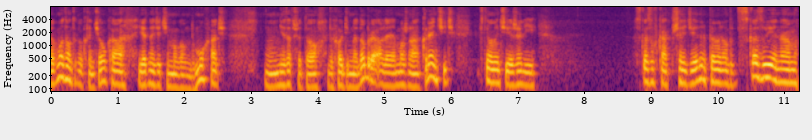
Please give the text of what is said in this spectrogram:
Za pomocą tego kręciołka jedne dzieci mogą dmuchać, nie zawsze to wychodzi na dobre, ale można kręcić. W tym momencie, jeżeli wskazówka przejdzie jeden pełen obiekt, wskazuje nam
